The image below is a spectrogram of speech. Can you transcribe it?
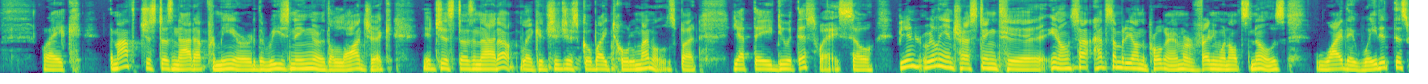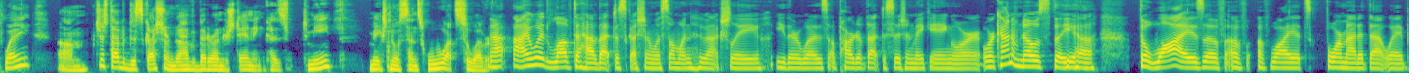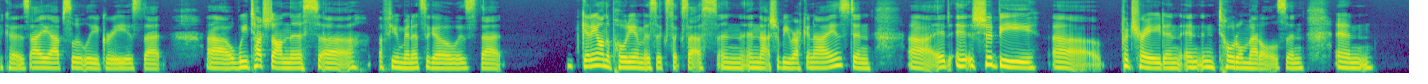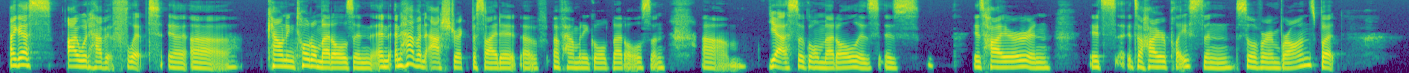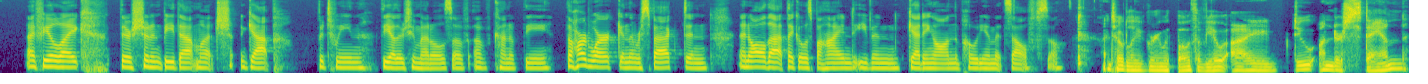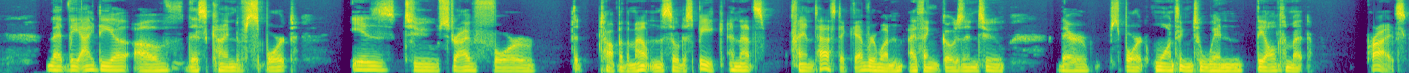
Like, the math just doesn't add up for me or the reasoning or the logic it just doesn't add up. Like it should just go by total medals but yet they do it this way. So being really interesting to you know have somebody on the program or if anyone else knows why they weight it this way um, just have a discussion to have a better understanding because to me makes no sense whatsoever. I would love to have that discussion with someone who actually either was a part of that decision making or or kind of knows the uh, the whys of of of why it's formatted that way. Because I absolutely agree is that uh, we touched on this uh, a few minutes ago. Is that getting on the podium is a success, and and that should be recognized, and uh, it it should be uh, portrayed in, in, in total medals and and I guess I would have it flipped, uh, uh, counting total medals and, and and have an asterisk beside it of of how many gold medals. And um, yes, a gold medal is is is higher and it's it's a higher place than silver and bronze, but I feel like there shouldn't be that much gap between the other two medals of of kind of the the hard work and the respect and and all that that goes behind even getting on the podium itself. So i totally agree with both of you. I do understand that the idea of this kind of sport is to strive for the top of the mountain so to speak and that's fantastic. Everyone i think goes into their sport wanting to win the ultimate prize.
